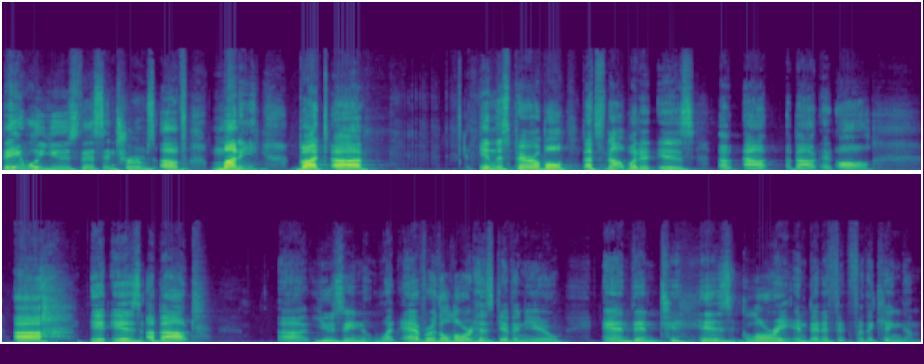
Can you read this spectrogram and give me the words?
They will use this in terms of money. But, uh, in this parable, that's not what it is about, about at all. Uh, it is about uh, using whatever the Lord has given you and then to his glory and benefit for the kingdom.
